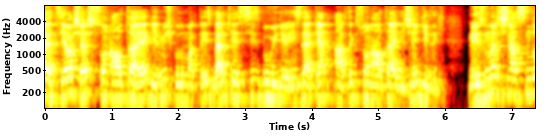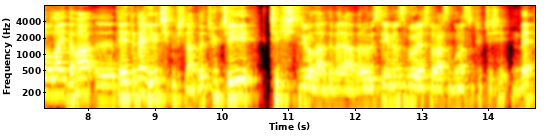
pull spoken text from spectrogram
Evet yavaş yavaş son 6 aya girmiş bulunmaktayız. Belki de siz bu videoyu izlerken artık son 6 ayın içine girdik. Mezunlar için aslında olay daha e, TYT'den yeni çıkmışlardı. Türkçeyi çekiştiriyorlardı beraber. ÖSYM'e nasıl böyle sorarsın bu nasıl Türkçe şeklinde.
